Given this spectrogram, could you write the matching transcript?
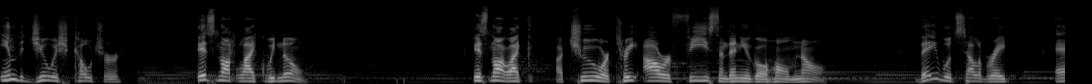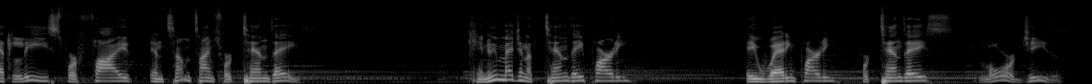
in the Jewish culture, it's not like we know. It's not like a two or three hour feast and then you go home. No. They would celebrate at least for five and sometimes for 10 days. Can you imagine a 10 day party? A wedding party for 10 days? Lord Jesus.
